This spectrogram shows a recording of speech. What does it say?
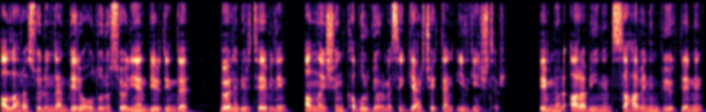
Allah Resulünden beri olduğunu söyleyen bir dinde, Böyle bir tevilin, anlayışın kabul görmesi gerçekten ilginçtir. İbnül Arabi'nin sahabenin büyüklerinin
